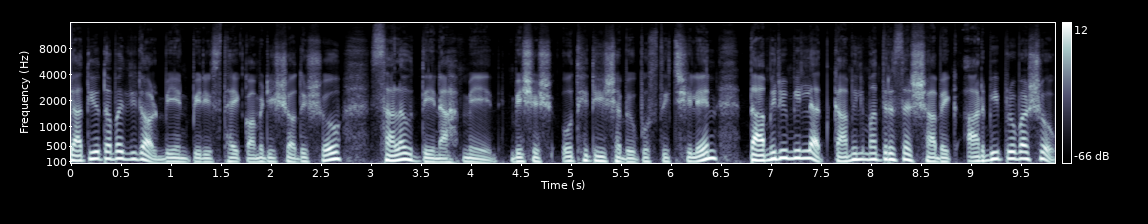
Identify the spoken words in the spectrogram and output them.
জাতীয়তাবাদী দল বিএনপির স্থায়ী কমিটির সদস্য সালাউদ্দিন আহমেদ। বিশেষ অতিথি হিসাবে উপস্থিত ছিলেন তামিরু মিল্লাত কামিল মাদ্রাসার সাবেক আরবি প্রভাষক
